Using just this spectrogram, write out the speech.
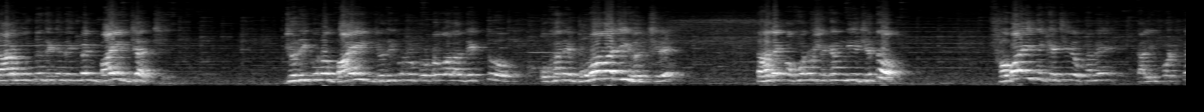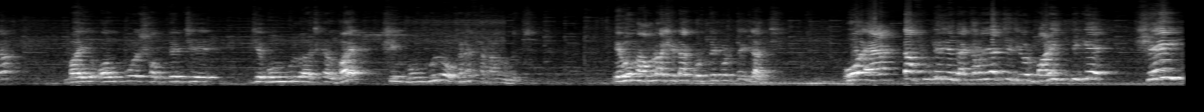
তার মধ্যে থেকে দেখবেন বাইক যাচ্ছে। যদি কোনো বাইক, যদি কোনো টোটোওয়ালা দেখতো, ওখানে বোমাবাজি হচ্ছে, তাহলে কখনো সেখান দিয়ে যেত? সবাই দেখেছে ওখানে কালীপটকা বা এই অল্প শব্দের যে যে বোমগুলো আজকাল হয়, সেই বোমগুলো ওখানে ফাটানো হচ্ছে। এবং আমরা সেটা করতে করতে যাচ্ছি। ও একটা ফুটেজে দেখানো যাচ্ছে যে ওর বাড়ির দিকে সেই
